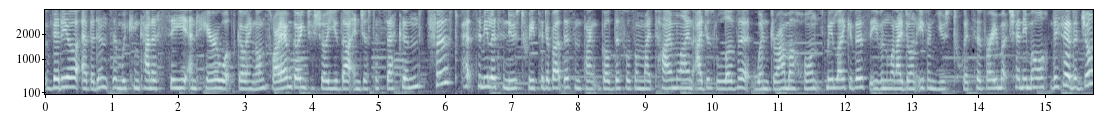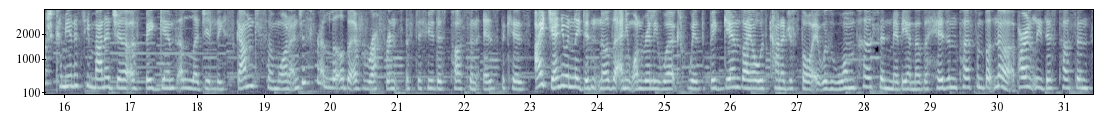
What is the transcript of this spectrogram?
video evidence and we can kind of see and hear what's going on, so I am going to show you that in just a second. First, Pet Simulator News tweeted about this and thank god this was on my timeline. I just love it when drama haunts me like this, even when I don't even use Twitter very much anymore. They said a Josh, community manager of Big Games, allegedly scammed someone, and just for a little bit of reference as to who this person is, because I genuinely didn't know that anyone really worked with Big Games. I always kind of just thought it was one person, maybe another hidden person, but no, apparently this person.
